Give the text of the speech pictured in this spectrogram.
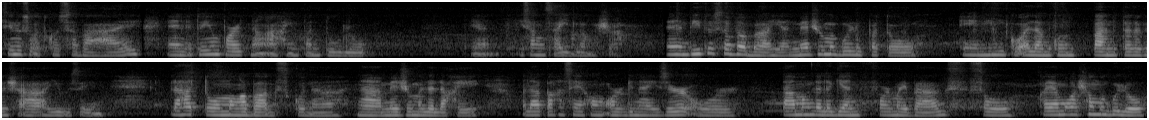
sinusuot ko sa bahay. And ito yung part ng aking pantulog. Ayan, isang side lang siya. And dito sa baba, yan, medyo magulo pa to. And hindi ko alam kung paano talaga siya aayusin. Lahat to, mga bags ko na, na medyo malalaki. Wala pa kasi akong organizer or tamang lalagyan for my bags. So, kaya mukha siyang magulo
